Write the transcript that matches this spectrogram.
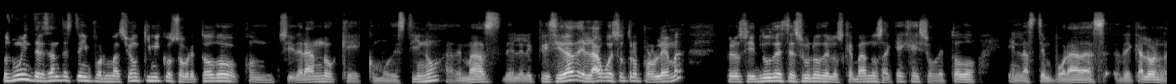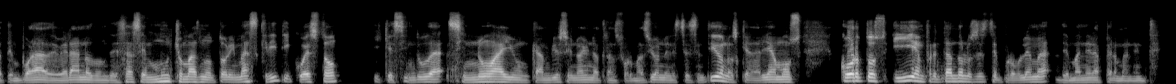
Pues muy interesante esta información, químico, sobre todo considerando que como destino, además de la electricidad, el agua es otro problema, pero sin duda este es uno de los que más nos aqueja y sobre todo en las temporadas de calor, en la temporada de verano, donde se hace mucho más notorio y más crítico esto y que sin duda, si no hay un cambio, si no hay una transformación en este sentido, nos quedaríamos cortos y enfrentándonos a este problema de manera permanente.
